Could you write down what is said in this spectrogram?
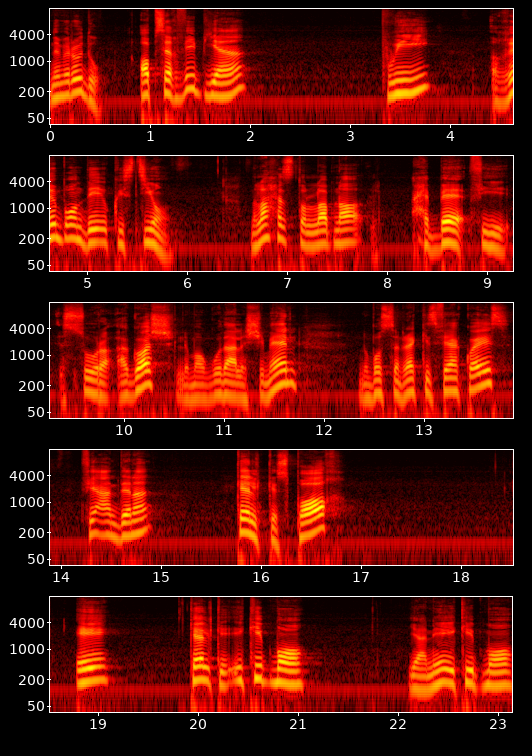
Numéro 2. Observez bien, puis répondez aux questions. نلاحظ طلابنا أحباء في الصورة أجوش اللي موجودة على الشمال نبص نركز فيها كويس في عندنا quelques sports et quelques équipements يعني ايه équipement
